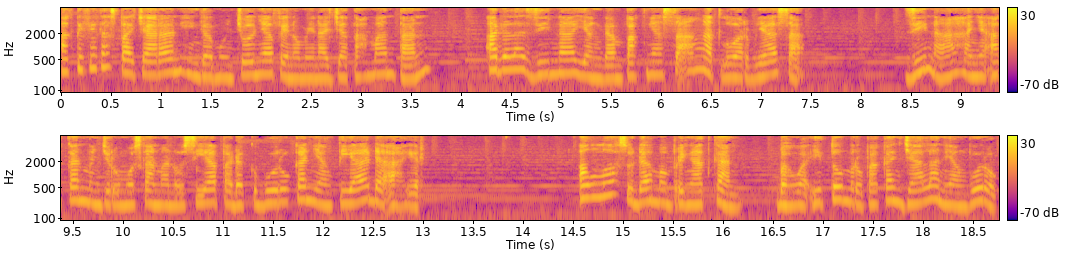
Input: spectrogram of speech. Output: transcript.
aktivitas pacaran hingga munculnya fenomena jatah mantan adalah zina yang dampaknya sangat luar biasa. Zina hanya akan menjerumuskan manusia pada keburukan yang tiada akhir. Allah sudah memperingatkan bahwa itu merupakan jalan yang buruk.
